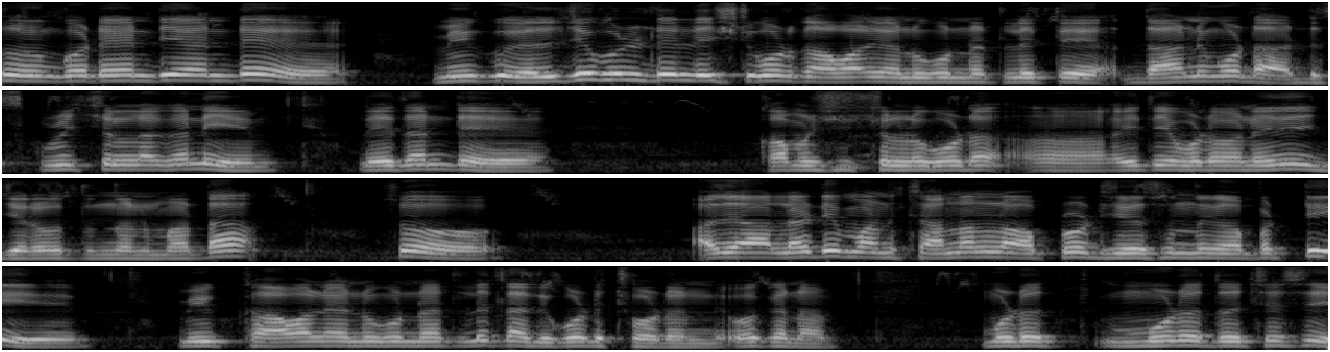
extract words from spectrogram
సో ఇంకోటి ఏంటి అంటే మీకు ఎలిజిబిలిటీ లిస్ట్ కూడా కావాలి అనుకున్నట్లయితే దాన్ని కూడా డిస్క్రిప్షన్లో కానీ లేదంటే కామెంట్ సెక్షన్లో కూడా అయితే ఇవ్వడం అనేది జరుగుతుందనమాట సో అది ఆల్రెడీ మన ఛానల్లో అప్లోడ్ చేస్తుంది కాబట్టి మీకు కావాలి అనుకున్నట్లయితే అది కూడా చూడండి. ఓకేనా? మూడో మూడోది వచ్చేసి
